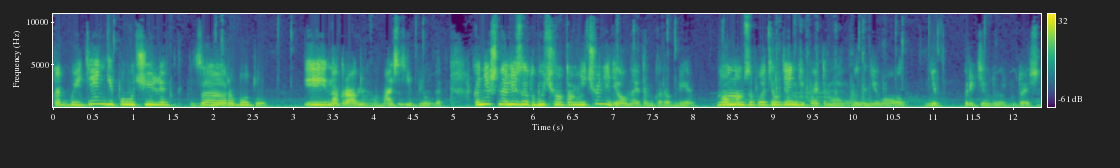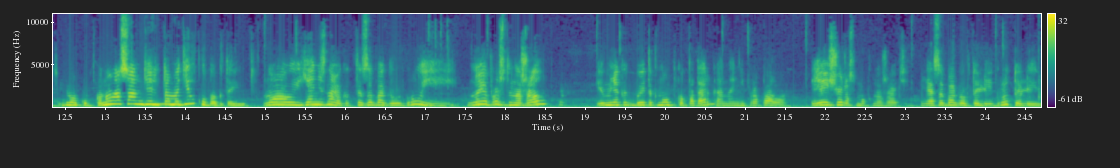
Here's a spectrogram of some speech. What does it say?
как бы и деньги получили за работу, и награду master builder. Конечно, Лиза он там ничего не делал на этом корабле, но он нам заплатил деньги, поэтому мы на него не претендуем. То есть два кубка. Но на самом деле там один кубок дают. Но я не знаю, как-то забагал игру и... Ну я просто нажал, и у меня как бы эта кнопка подарка, она не пропала. Я еще раз мог нажать. Я забагал то ли игру, то ли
